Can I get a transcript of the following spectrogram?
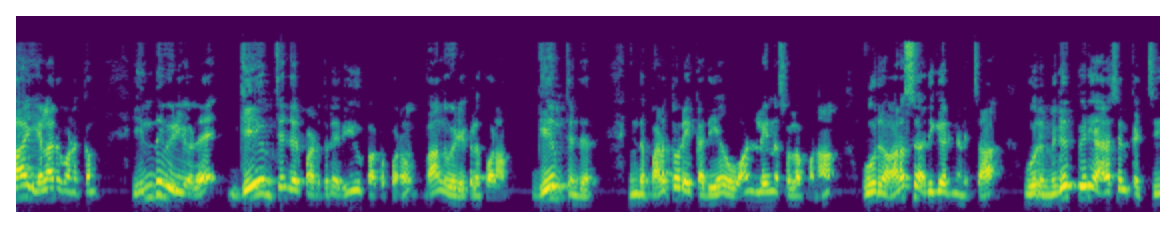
ஹாய் எல்லாரும் வணக்கம். இந்த வீடியோல கேம் சேஞ்சர் படத்தோட ரிவ்யூ பார்க்க போறோம். வாங்க வீடியோக்குள்ள போலாம். கேம் சேஞ்சர் இந்த படத்தோடைய கதையை ஆன்லைன்ல சொல்ல போனா ஒரு அரசு அதிகாரி நினைச்சா ஒரு மிகப்பெரிய அரசியல் கட்சி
